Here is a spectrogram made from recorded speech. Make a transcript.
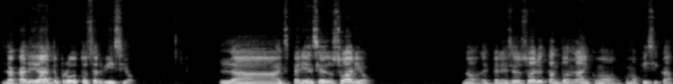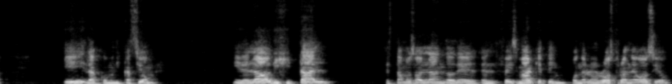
la calidad de tu producto o servicio, la experiencia de usuario, ¿no? La experiencia de usuario tanto online como, como física y la comunicación. Y del lado digital, estamos hablando del face marketing, poner un rostro al negocio.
